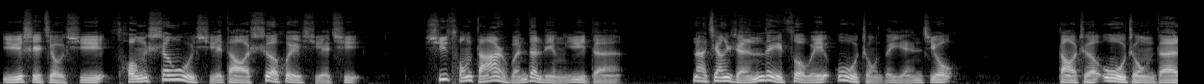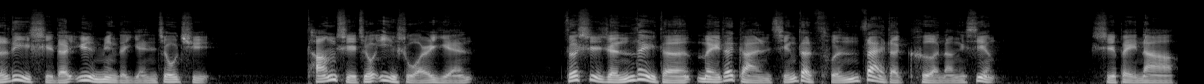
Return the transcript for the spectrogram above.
于是就需从生物学到社会学去，需从达尔文的领域的那将人类作为物种的研究，到这物种的历史的运命的研究去。倘只就艺术而言，则是人类的美的感情的存在的可能性，是被那。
